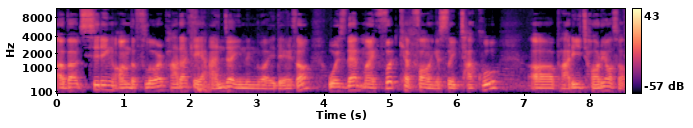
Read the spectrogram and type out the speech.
about sitting on the floor 바닥에 앉아 있는 거에 대해서 was that my foot kept falling asleep. 자꾸 어, 발이 저려서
